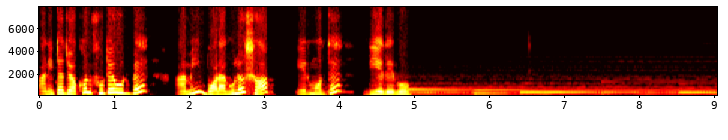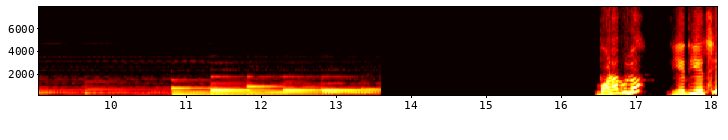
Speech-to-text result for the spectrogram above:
পানিটা যখন ফুটে উঠবে, আমি বড়াগুলো সব এর মধ্যে দিয়ে দেব। বড়াগুলো দিয়ে দিয়েছি।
